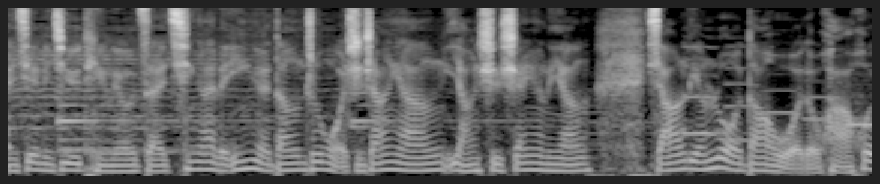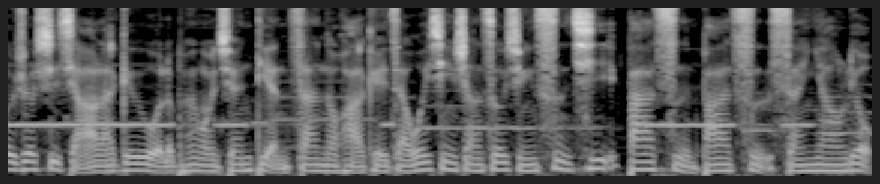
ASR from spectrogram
感谢你继续停留在亲爱的音乐当中，我是张扬，杨是山羊的羊。想要联络到我的话，或者说是想要来给我的朋友圈点赞的话，可以在微信上搜寻四七八四八四三幺六。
